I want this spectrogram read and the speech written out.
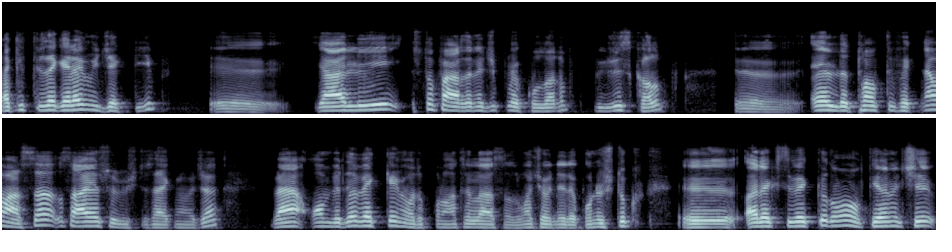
Rakip bize gelemeyecek deyip e, yerliyi stoperden Necip'le kullanıp bir risk alıp e, elde top tüfek ne varsa sahaya sürmüştü Serkan Hoca. Ben 11'de beklemiyorduk bunu hatırlarsınız. Maç önünde de konuştuk. E, Alex'i bekliyordum ama Pjanic'i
